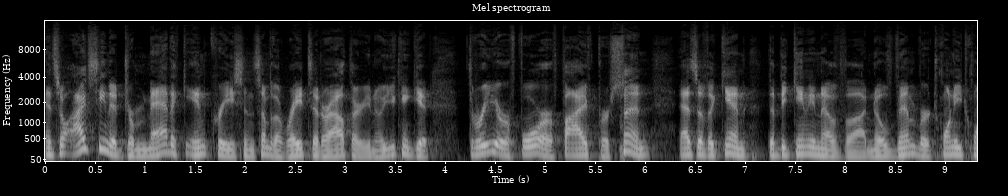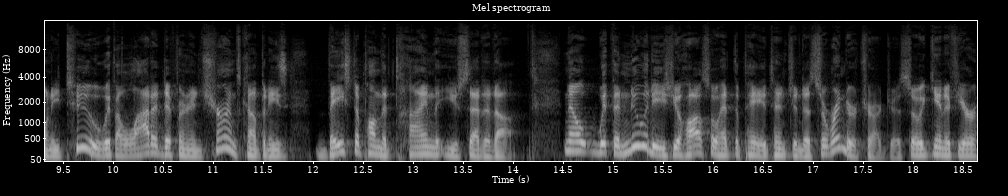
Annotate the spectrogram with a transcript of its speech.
And so I've seen a dramatic increase in some of the rates that are out there. You know, you can get three or four or five percent as of again the beginning of uh, November 2022 with a lot of different insurance companies based upon the time that you set it up. Now, with annuities, you also have to pay attention to surrender charges. So, again, if you're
